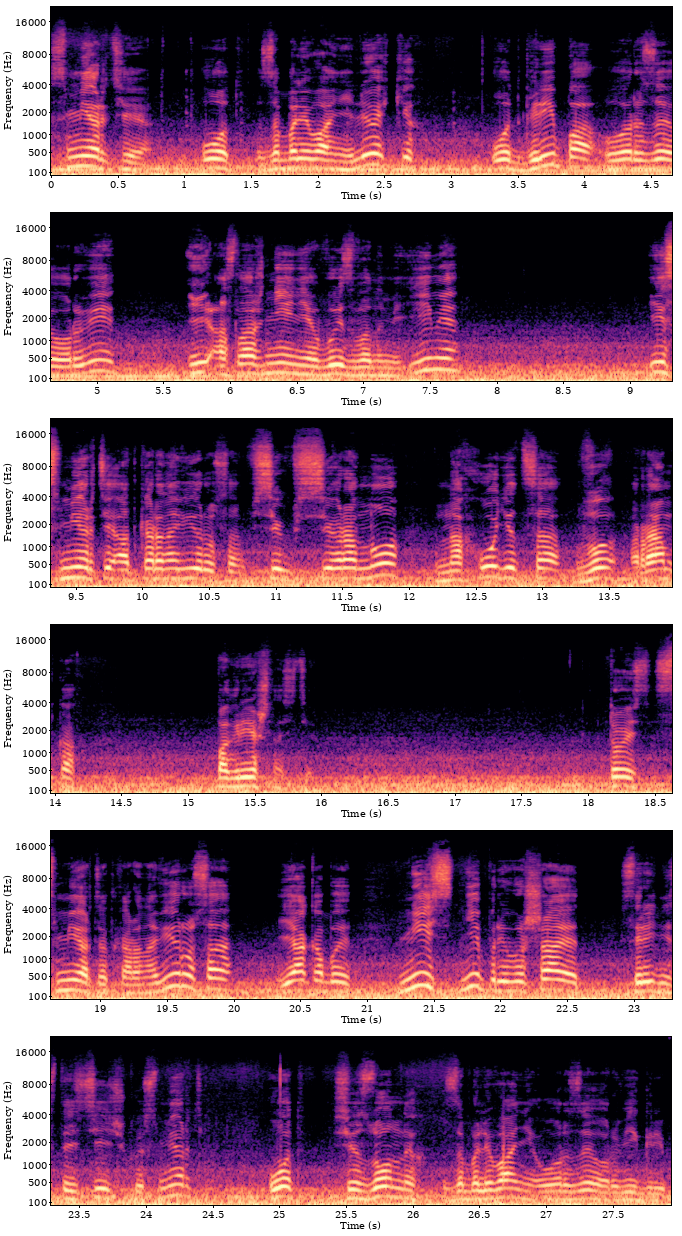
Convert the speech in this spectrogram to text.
смерти от заболеваний легких, от гриппа, ОРЗ, ОРВИ и осложнения, вызванными ими, и смерти от коронавируса все, все равно находятся в рамках погрешности. То есть смерть от коронавируса якобы не, не превышает среднестатистическую смерть от сезонных заболеваний ОРЗ, ОРВИ, грипп.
